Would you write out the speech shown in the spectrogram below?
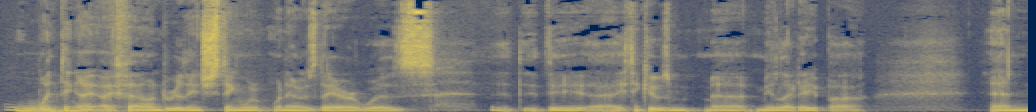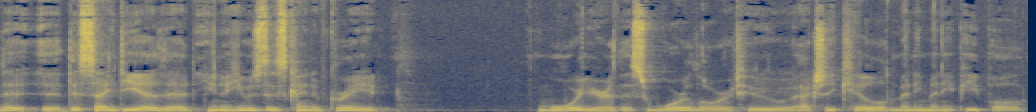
one thing I, I, found really interesting when, when, I was there was the I think it was uh, Milarepa, and the, this idea that you know he was this kind of great warrior, this warlord who actually killed many many people,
